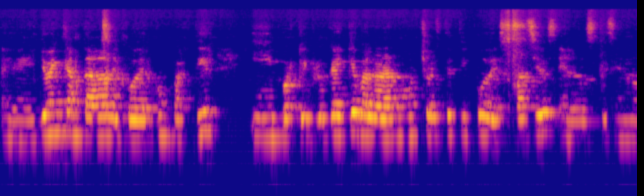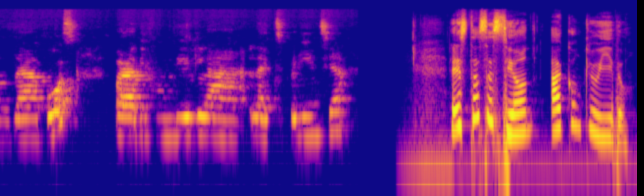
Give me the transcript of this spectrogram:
Eh, yo encantada de poder compartir y porque creo que hay que valorar mucho este tipo de espacios en los que se nos da voz para difundir la, la experiencia. Esta sesión ha concluido.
